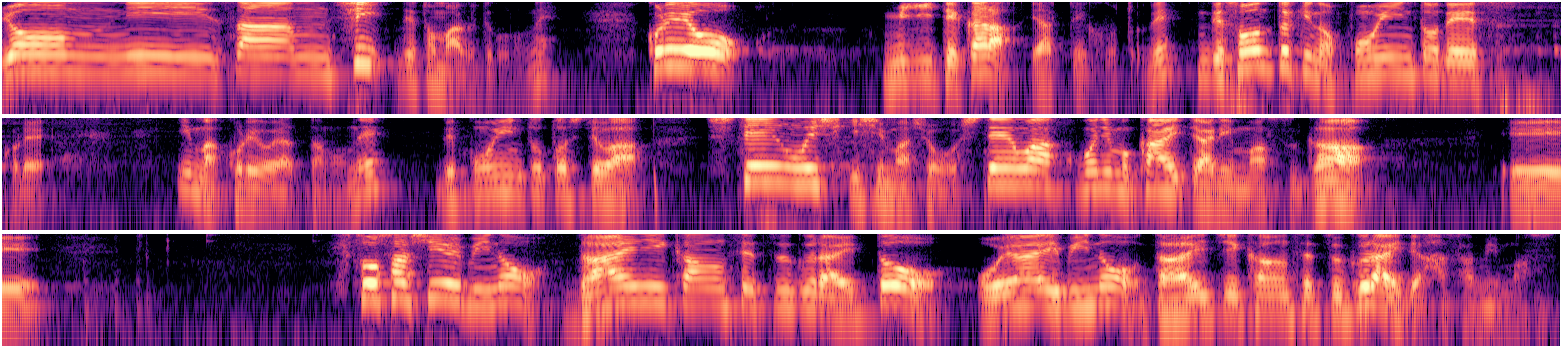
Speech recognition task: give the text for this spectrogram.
4234で止まるってことね。これを右手からやっていくことね。でその時のポイントです。これ。今これをやったのね。でポイントとしては視点を意識しましょう。視点はここにも書いてありますが、えー人差し指の第二関節ぐらいと親指の第一関節ぐらいで挟みます。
